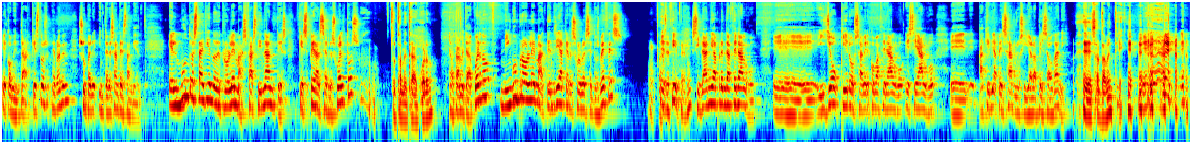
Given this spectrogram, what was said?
eh, comentar, que estos me parecen súper interesantes también. El mundo está lleno de problemas fascinantes que esperan ser resueltos. Totalmente de acuerdo. Totalmente de acuerdo. Ningún problema tendría que resolverse dos veces. Es decir, si Dani aprende a hacer algo eh, y yo quiero saber cómo hacer algo, ese algo, eh, ¿para qué voy a pensarlo si ya lo ha pensado Dani? Exactamente.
